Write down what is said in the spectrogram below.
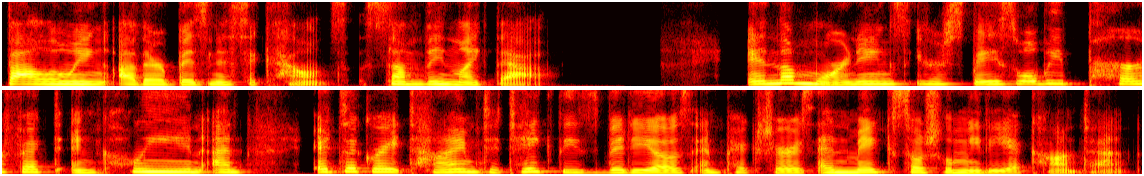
following other business accounts, something like that. In the mornings, your space will be perfect and clean, and it's a great time to take these videos and pictures and make social media content.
